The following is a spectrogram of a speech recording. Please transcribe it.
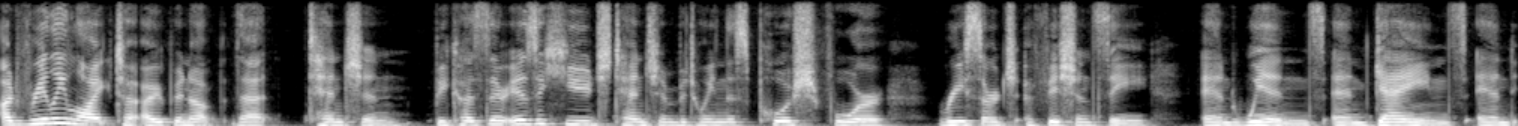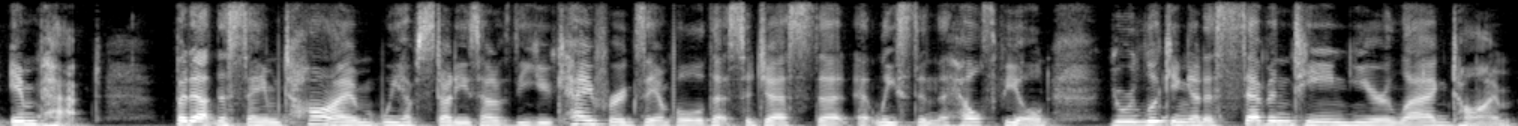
I'd really like to open up that tension because there is a huge tension between this push for research efficiency and wins and gains and impact but at the same time, we have studies out of the UK, for example, that suggest that, at least in the health field, you're looking at a 17 year lag time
